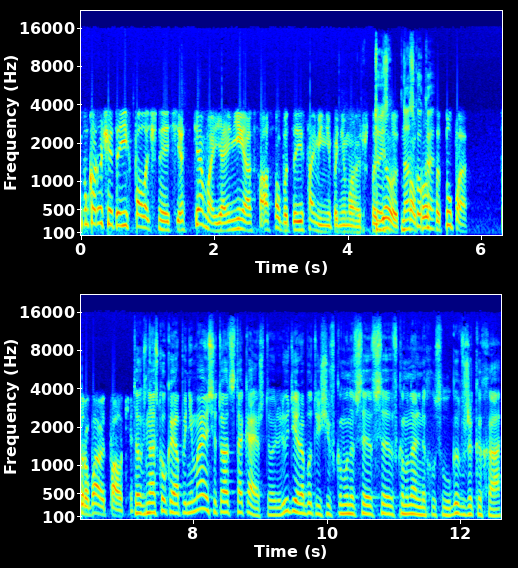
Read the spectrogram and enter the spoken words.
Ну, короче, это их палочная система, и они особо-то и сами не понимают, что То делают. Насколько... Просто тупо срубают палки. Так, насколько я понимаю, ситуация такая, что люди, работающие в, коммуна... в, коммунальных услугах, в ЖКХ,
